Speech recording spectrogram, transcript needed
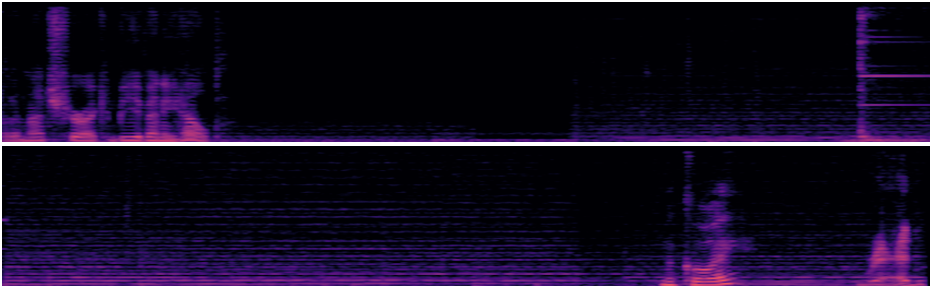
But I'm not sure I can be of any help. McCoy? Red?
